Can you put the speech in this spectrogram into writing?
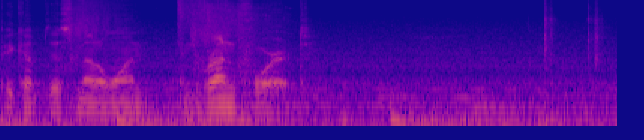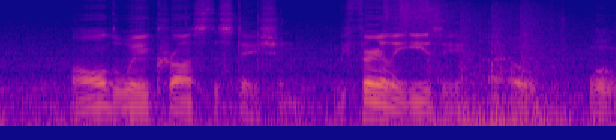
Pick up this metal one and run for it. All the way across the station. It'll be fairly easy, I hope. Whoa.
